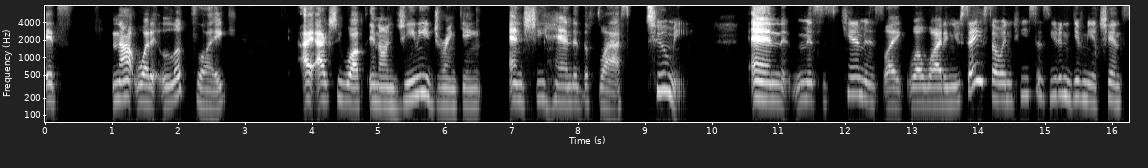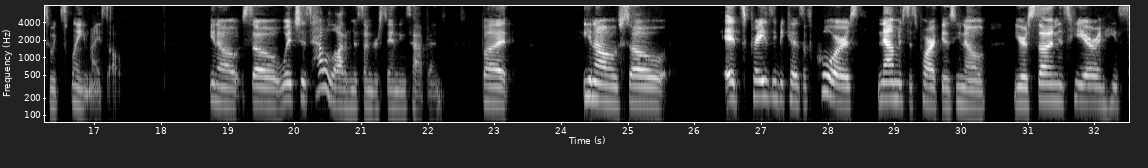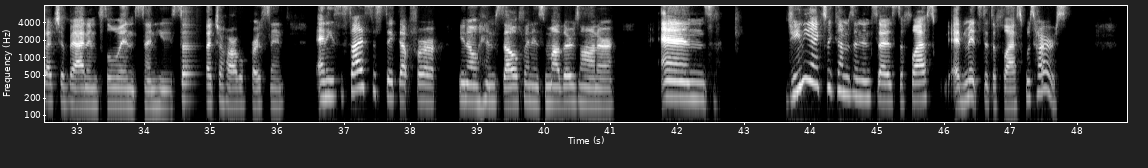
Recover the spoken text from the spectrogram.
it's not what it looked like. I actually walked in on Jeannie drinking and she handed the flask to me. And Mrs. Kim is like, Well, why didn't you say so? And he says, You didn't give me a chance to explain myself. You know, so which is how a lot of misunderstandings happen. But you know, so it's crazy because, of course, now Mrs. Park is, you know, your son is here and he's such a bad influence and he's such a horrible person. And he decides to stick up for, you know, himself and his mother's honor. And Jeannie actually comes in and says the flask admits that the flask was hers,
